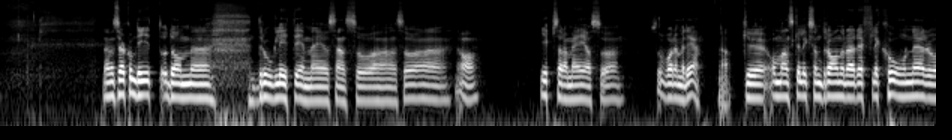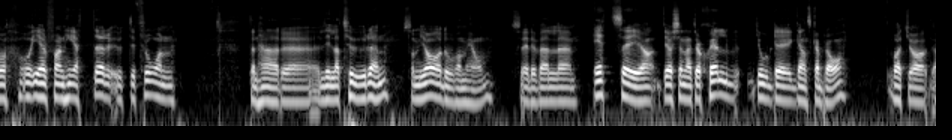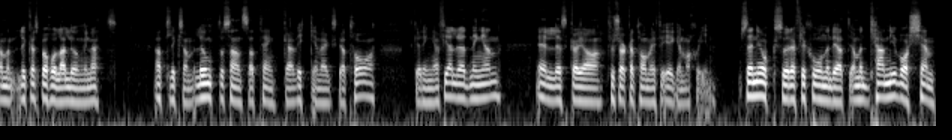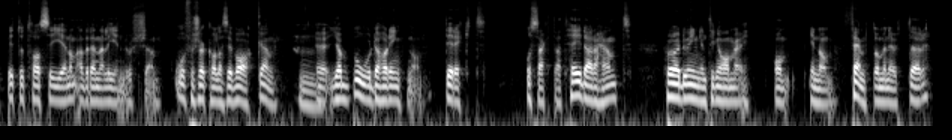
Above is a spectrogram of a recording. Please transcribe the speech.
Nej, men så jag kom dit och de eh, drog lite i mig och sen så, så ja, gipsade de mig och så, så var det med det. Ja. Och eh, om man ska liksom dra några reflektioner och, och erfarenheter utifrån den här eh, lilla turen som jag då var med om så är det väl eh, ett säger jag, jag känner att jag själv gjorde ganska bra. Det var att jag ja, men, lyckas behålla lugnet. Att liksom lugnt och sansat tänka vilken väg ska jag ta? Ska jag ringa fjällräddningen? Eller ska jag försöka ta mig för egen maskin? Sen är också reflektionen det att ja, men det kan ju vara kämpigt att ta sig igenom adrenalinruschen och försöka hålla sig vaken. Mm. Eh, jag borde ha ringt någon direkt och sagt att hej, det har hänt. Hör du ingenting av mig om inom 15 minuter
